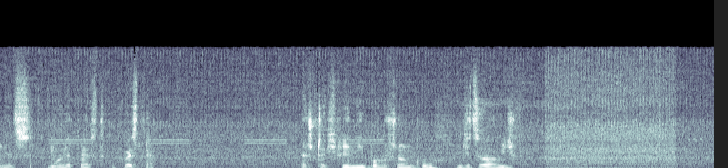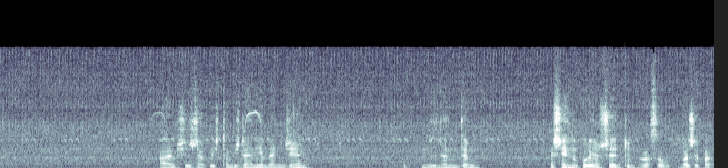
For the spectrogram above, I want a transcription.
Więc mówię, to jest taka kwestia. Jeszcze chwili pomyślunku, gdzie co robić. Ale myślę, że jakieś tam źle nie będzie. Pod tym względem. Właśnie, no powiem szczerze, tu wracał chyba rzepak.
